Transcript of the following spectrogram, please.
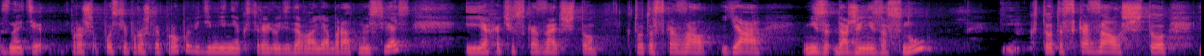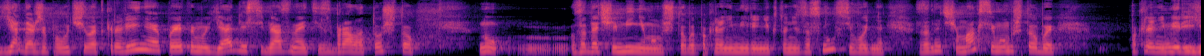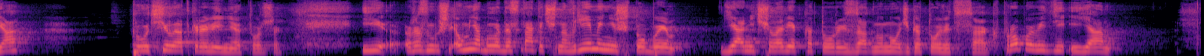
Знаете, после прошлой проповеди мне некоторые люди давали обратную связь, и я хочу сказать, что кто-то сказал, я не, даже не заснул, кто-то сказал, что я даже получил откровение, поэтому я для себя, знаете, избрала то, что ну, задача минимум, чтобы, по крайней мере, никто не заснул сегодня. Задача максимум, чтобы, по крайней мере, я получила откровение тоже. И размышля... у меня было достаточно времени, чтобы я не человек, который за одну ночь готовится к проповеди, и я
